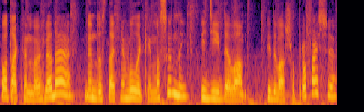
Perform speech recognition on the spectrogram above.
Отак він виглядає. Він достатньо великий, масивний. Підійде вам під вашу професію.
